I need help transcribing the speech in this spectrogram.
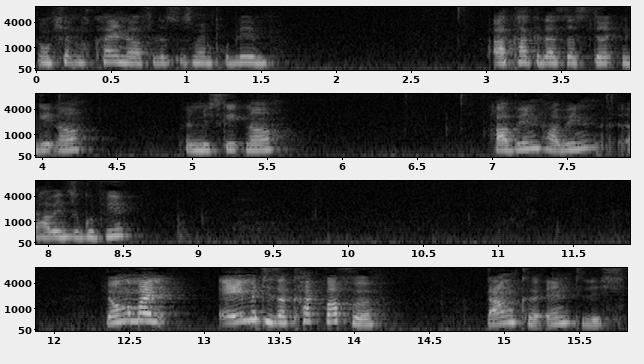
Ich habe noch keine Waffe, das ist mein Problem. Ah, kacke, das ist direkt ein Gegner. Bei mir ist Gegner. Hab ihn, hab ihn, hab ihn so gut wie. Junge, mein Ey mit dieser Kackwaffe. Danke, endlich.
